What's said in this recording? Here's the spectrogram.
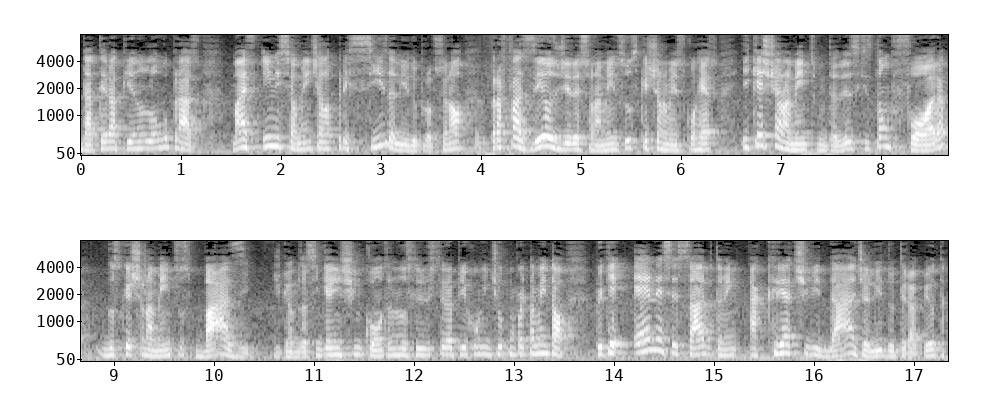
da terapia no longo prazo. Mas inicialmente ela precisa ali do profissional para fazer os direcionamentos, os questionamentos corretos e questionamentos muitas vezes que estão fora dos questionamentos base, digamos assim, que a gente encontra nos livros de terapia cognitivo comportamental, porque é necessário também a criatividade ali do terapeuta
